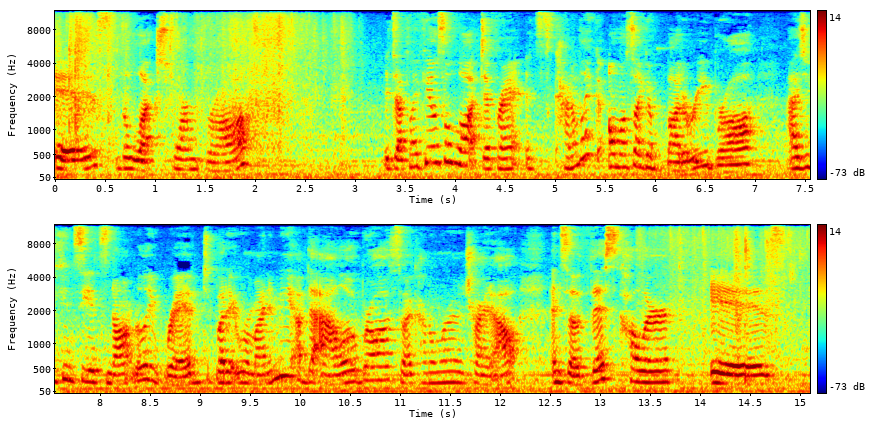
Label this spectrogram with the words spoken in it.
is the Lux Form bra. It definitely feels a lot different. It's kind of like almost like a buttery bra. As you can see, it's not really ribbed, but it reminded me of the Alo bra, so I kind of wanted to try it out. And so this color is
